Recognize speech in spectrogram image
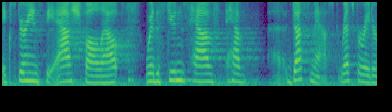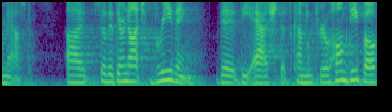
experienced the ash fallout, where the students have, have dust mask, respirator mask, uh, so that they're not breathing the, the ash that's coming through. Home Depot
